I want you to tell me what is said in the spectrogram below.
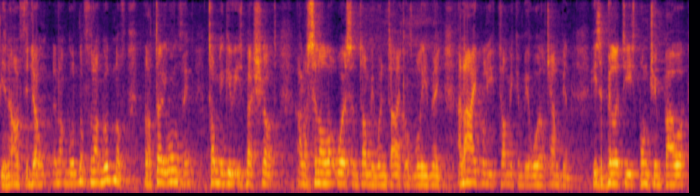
You know, if they don't, they're not good enough, they're not good enough. But I'll tell you one thing, Tommy give it his best shot. And I've seen a lot worse than Tommy win titles, believe me. And I believe Tommy can be a world champion. His ability, his punching power,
